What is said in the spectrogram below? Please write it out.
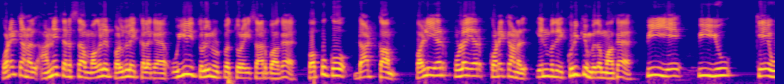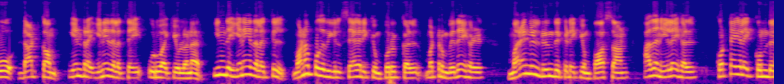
கொடைக்கானல் அன்னை தெரசா மகளிர் பல்கலைக்கழக உயிரி தொழில்நுட்பத்துறை சார்பாக பப்புகோ டாட் காம் பளியர் புலையர் கொடைக்கானல் என்பதை குறிக்கும் விதமாக P A P U K O dot com என்ற இணையதளத்தை உருவாக்கியுள்ளனர். இந்த இணையதளத்தில் வனப்பகுதியில் சேகரிக்கும் பொருட்கள் மற்றும் விதைகள் மரங்களிலிருந்து கிடைக்கும் பாசான் அதன் இலைகள் கொட்டைகளை கொண்டு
